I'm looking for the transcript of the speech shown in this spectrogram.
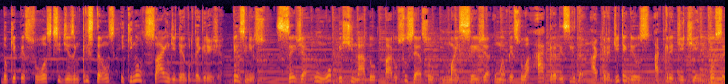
do que pessoas que se dizem cristãos e que não saem de dentro da igreja. Pense nisso. Seja um obstinado para o sucesso, mas seja uma pessoa agradecida. Acredite em Deus, acredite em você.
